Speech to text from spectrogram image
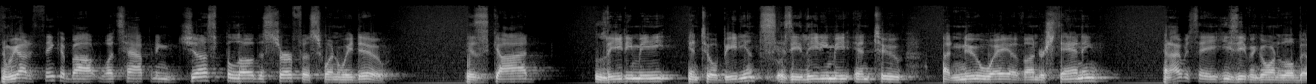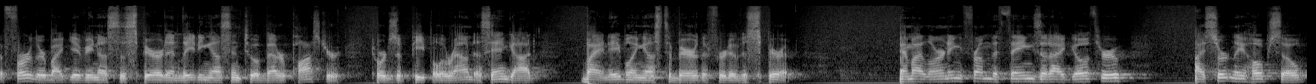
and we got to think about what's happening just below the surface when we do. Is God leading me into obedience? Is He leading me into a new way of understanding? And I would say He's even going a little bit further by giving us the Spirit and leading us into a better posture towards the people around us and God by enabling us to bear the fruit of His Spirit. Am I learning from the things that I go through? I certainly hope so,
